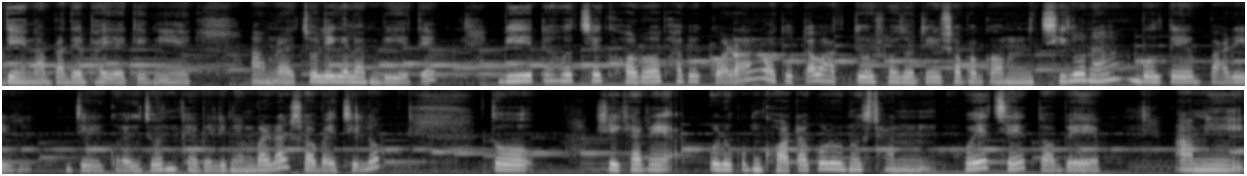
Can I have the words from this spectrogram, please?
দেন আপনাদের ভাইয়াকে নিয়ে আমরা চলে গেলাম বিয়েতে। বিয়েটা হচ্ছে ঘরোয়াভাবে করা, অতটাও আত্মীয় স্বজনের সমাগম ছিল না, বলতে বাড়ির যে কয়েকজন ফ্যামিলি মেম্বাররা সবাই ছিল। তো সেখানে ওরকম ঘটা করে অনুষ্ঠান হয়েছে, তবে আমি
